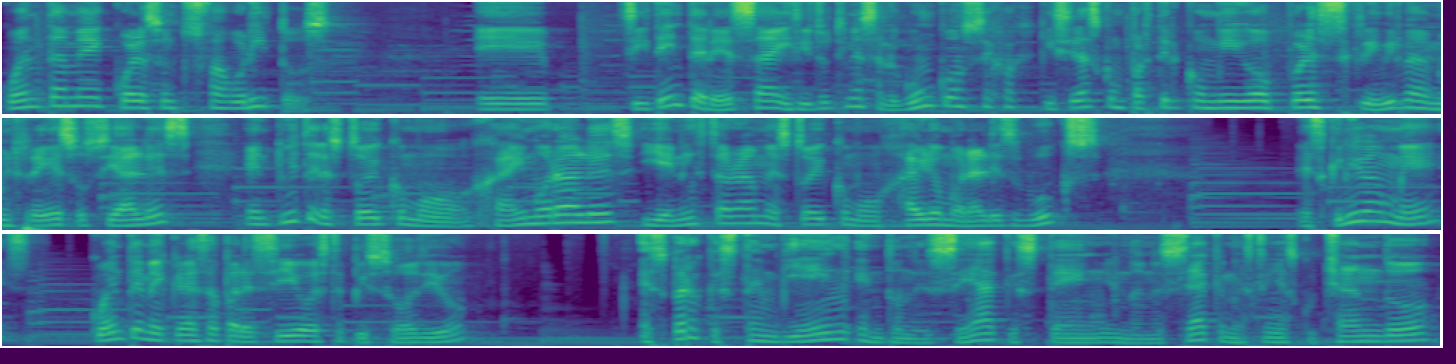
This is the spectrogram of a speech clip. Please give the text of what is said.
Cuéntame cuáles son tus favoritos. Eh, si te interesa y si tú tienes algún consejo que quisieras compartir conmigo, puedes escribirme en mis redes sociales. En Twitter estoy como Jaime Morales y en Instagram estoy como Jairo Morales Books. Escríbanme, cuéntenme qué les ha parecido este episodio. Espero que estén bien en donde sea que estén, en donde sea que me estén escuchando.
